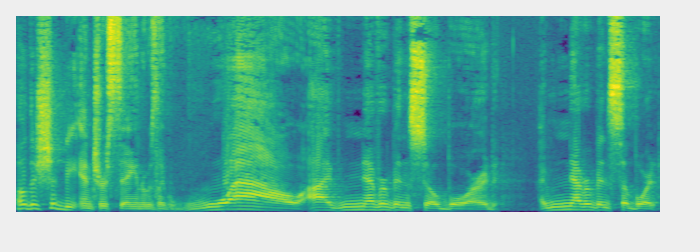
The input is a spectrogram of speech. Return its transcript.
Oh, this should be interesting, and it was like, wow! I've never been so bored. I've never been so bored,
